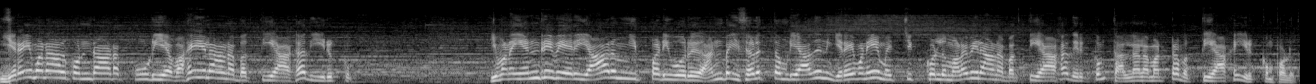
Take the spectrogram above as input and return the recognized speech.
இறைவனால் கொண்டாடக்கூடிய வகையிலான பக்தியாக அது இருக்கும். இவனையன்றி வேறு யாரும் இப்படி ஒரு அன்பை செலுத்த முடியாது இறைவனே மெச்சிக்கொள்ளும் அளவிலான பக்தியாக அது இருக்கும் தன்னலமற்ற பக்தியாக இருக்கும் பொழுது.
